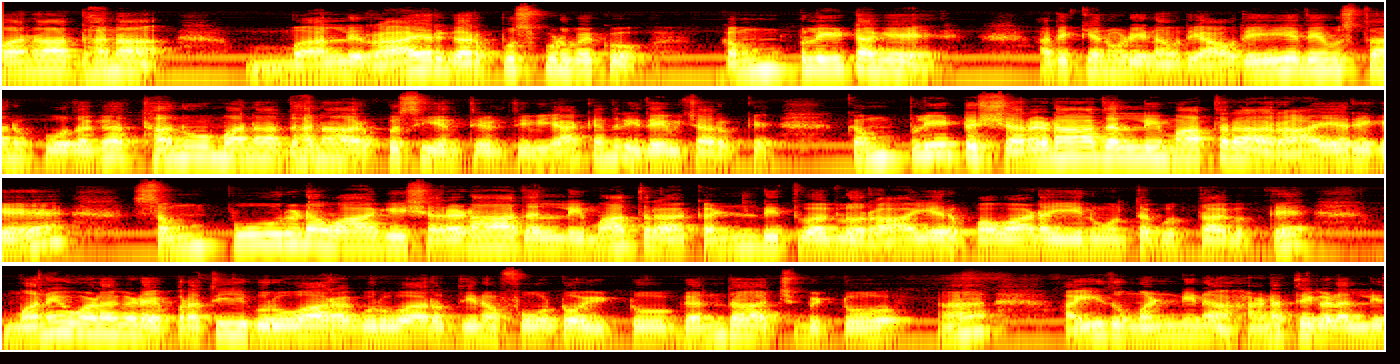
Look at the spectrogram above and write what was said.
ಮನ, ಧನ, ಅಲ್ಲಿ ರಾಯರಿಗೆ ಅರ್ಪಿಸ್ಬಿಡ್ಬೇಕು. ಕಂಪ್ಲೀಟಾಗೆ ಅದಕ್ಕೆ ನೋಡಿ ನಾವು ಯಾವುದೇ ದೇವಸ್ಥಾನಕ್ಕೆ ಹೋದಾಗ ತನು ಮನ ಧನ ಅರ್ಪಿಸಿ ಅಂತ ಹೇಳ್ತೀವಿ. ಯಾಕೆಂದರೆ ಇದೇ ವಿಚಾರಕ್ಕೆ ಕಂಪ್ಲೀಟ್ ಶರಣಾದಲ್ಲಿ ಮಾತ್ರ ರಾಯರಿಗೆ ಸಂಪೂರ್ಣವಾಗಿ ಶರಣಾದಲ್ಲಿ ಮಾತ್ರ ಖಂಡಿತವಾಗ್ಲೂ ರಾಯರ ಪವಾಡ ಏನು ಅಂತ ಗೊತ್ತಾಗುತ್ತೆ. ಮನೆ ಒಳಗಡೆ ಪ್ರತಿ ಗುರುವಾರ ಗುರುವಾರದ ದಿನ ಫೋಟೋ ಇಟ್ಟು ಗಂಧ ಹಚ್ಚಿಬಿಟ್ಟು ಐದು ಮಣ್ಣಿನ ಹಣತೆಗಳಲ್ಲಿ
